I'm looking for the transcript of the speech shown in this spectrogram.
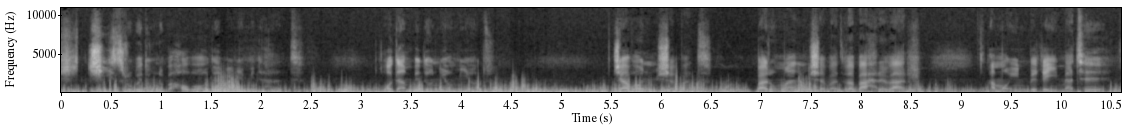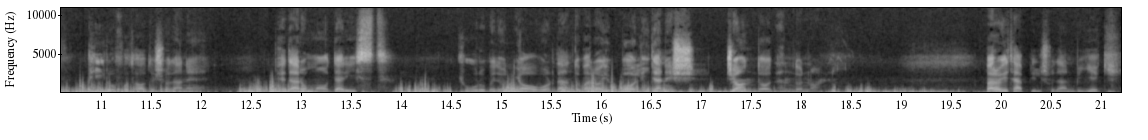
هیچ چیز رو بدون بها به آدمی نمی‌دهند آدم به دنیا میاد. جوان می شود برومند می شود و بهرهور. اما این به قیمت پیر و فتاده شدن پدر و مادری است که او رو به دنیا آوردند و برای بالیدنش جان دادند و نان. برای تبدیل شدن به یک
